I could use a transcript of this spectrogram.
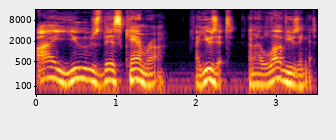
I use this camera, I use it and I love using it.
